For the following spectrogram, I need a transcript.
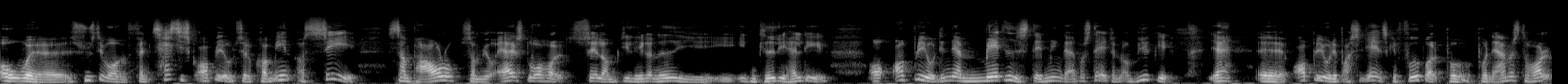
og øh, synes, det var en fantastisk oplevelse at komme ind og se São Paulo, som jo er et storhold, selvom de ligger nede i, i, i den kedelige halvdel, og opleve den der mættede stemning, der er på stadion, og virkelig ja, øh, opleve det brasilianske fodbold på, på nærmeste hold.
